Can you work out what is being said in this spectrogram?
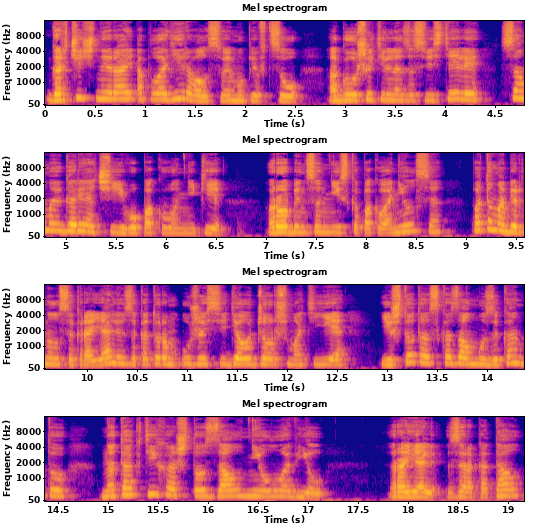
Горчичный рай аплодировал своему певцу, оглушительно засвистели самые горячие его поклонники. Робинсон низко поклонился, потом обернулся к роялю, за которым уже сидел Джордж Матье, и что-то сказал музыканту, но так тихо, что зал не уловил. Рояль зарокотал,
